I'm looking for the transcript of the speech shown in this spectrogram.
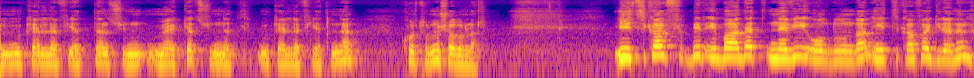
mükellefiyetten, sün, müekket sünnetlik mükellefiyetinden kurtulmuş olurlar. İtikaf bir ibadet nevi olduğundan itikafa girenin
